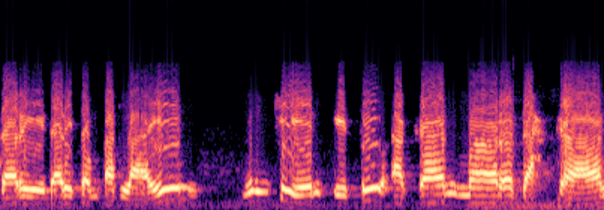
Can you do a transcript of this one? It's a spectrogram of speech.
dari dari tempat lain, mungkin itu akan meredahkan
